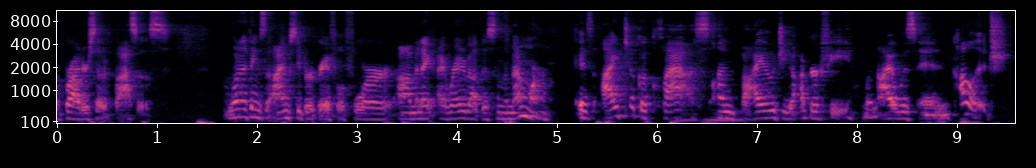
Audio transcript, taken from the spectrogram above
a broader set of classes one of the things that i'm super grateful for um, and I, I write about this in the memoir is i took a class on biogeography when i was in college.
